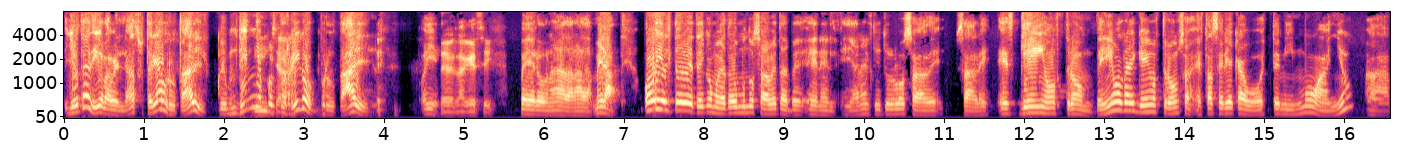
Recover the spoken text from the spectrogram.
yo te digo la verdad, eso estaría brutal. Un Disney en Puerto Rico, brutal. Oye. De verdad que sí. Pero nada, nada. Mira, hoy el TBT, como ya todo el mundo sabe, tal vez en el, ya en el título lo sabe, sale, es Game of Thrones. Venimos a traer Game of Thrones, esta serie acabó este mismo año, a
